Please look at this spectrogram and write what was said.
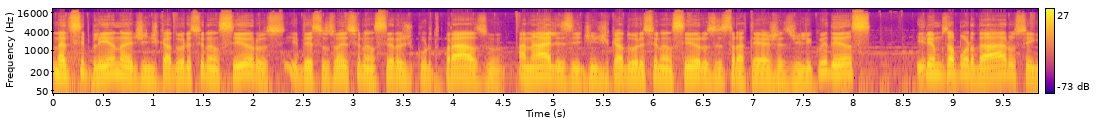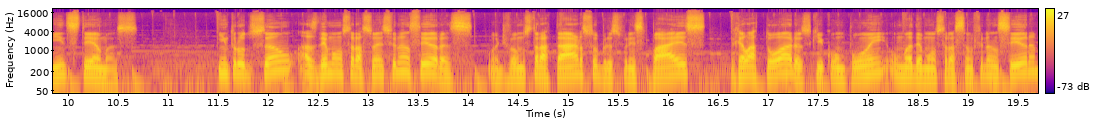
Na disciplina de indicadores financeiros e decisões financeiras de curto prazo, análise de indicadores financeiros e estratégias de liquidez, iremos abordar os seguintes temas: Introdução às demonstrações financeiras, onde vamos tratar sobre os principais relatórios que compõem uma demonstração financeira,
